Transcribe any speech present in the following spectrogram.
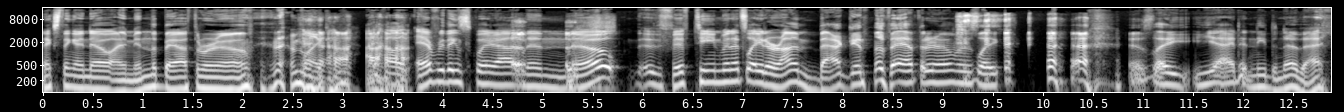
next thing I know, I'm in the bathroom, and I'm like, I thought everything's cleared out, and then nope. 15 minutes later, I'm back in the bathroom. It's like, it's like, yeah, I didn't need to know that.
